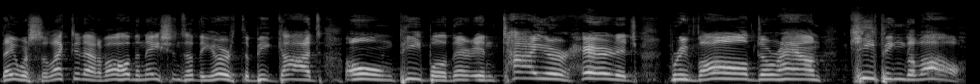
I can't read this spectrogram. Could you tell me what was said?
they were selected out of all the nations of the earth to be God's own people. Their entire heritage revolved around keeping the law,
